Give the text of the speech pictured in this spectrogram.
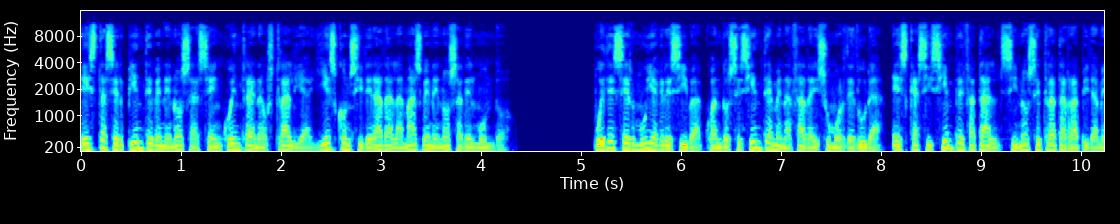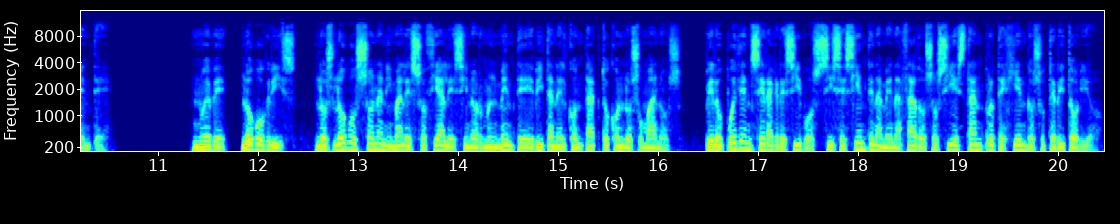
Esta serpiente venenosa se encuentra en Australia y es considerada la más venenosa del mundo. Puede ser muy agresiva cuando se siente amenazada y su mordedura es casi siempre fatal si no se trata rápidamente. 9. Lobo gris. Los lobos son animales sociales y normalmente evitan el contacto con los humanos, pero pueden ser agresivos si se sienten amenazados o si están protegiendo su territorio.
